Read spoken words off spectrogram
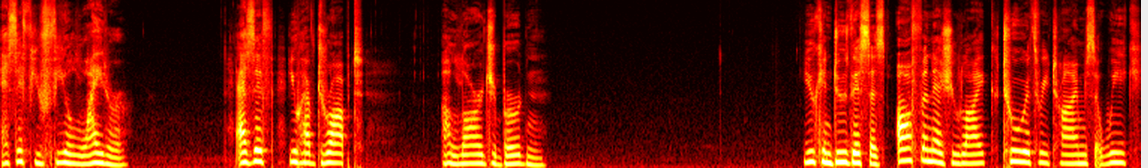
as if you feel lighter, as if you have dropped a large burden. You can do this as often as you like, two or three times a week.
